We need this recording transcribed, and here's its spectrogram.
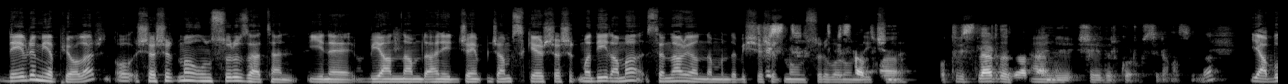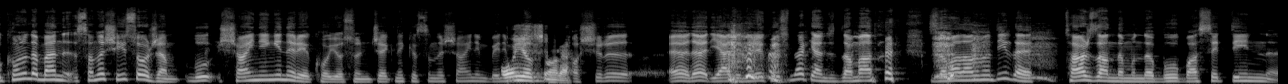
devrim yapıyorlar. O şaşırtma unsuru zaten yine bir anlamda hani jump scare şaşırtma değil ama senaryo anlamında bir şaşırtma twist, unsuru var onun içinde. O twistler de zaten Aynen. bir şeydir korku sinemasında. Ya bu konuda ben sana şeyi soracağım. Bu Shining'i nereye koyuyorsun? Jack Nicholson'ın Shining benim 10 yıl sonra. aşırı Evet evet yani nereye koyuyorsun derken zaman zaman anlamında değil de tarz anlamında bu bahsettiğin e,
